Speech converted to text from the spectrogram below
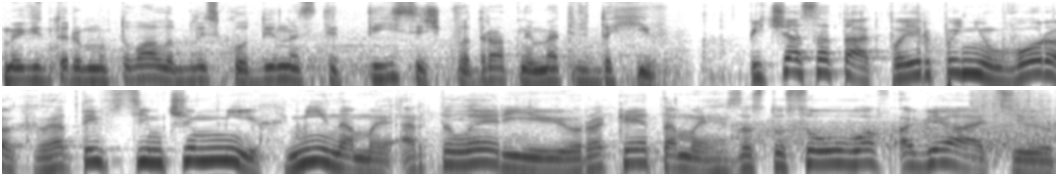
Ми відремонтували близько 11 тисяч квадратних метрів дахів. Під час атак по Ірпеню ворог гатив всім, чим міг – мінами, артилерією, ракетами, застосовував авіацію.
